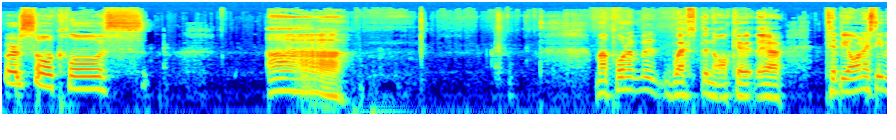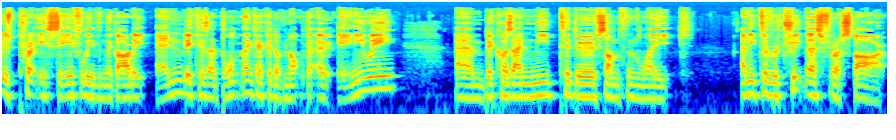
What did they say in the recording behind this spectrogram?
We're so close. Ah. My opponent whiffed the knockout there. To be honest, he was pretty safe leaving the Guardy in because I don't think I could have knocked it out anyway. Um, because I need to do something like I need to retreat this for a start,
